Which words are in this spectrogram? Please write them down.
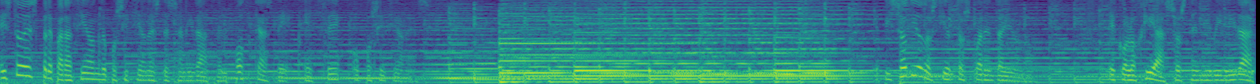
Esto es Preparación de Oposiciones de Sanidad, el podcast de EC Oposiciones. Episodio 241. Ecología, sostenibilidad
